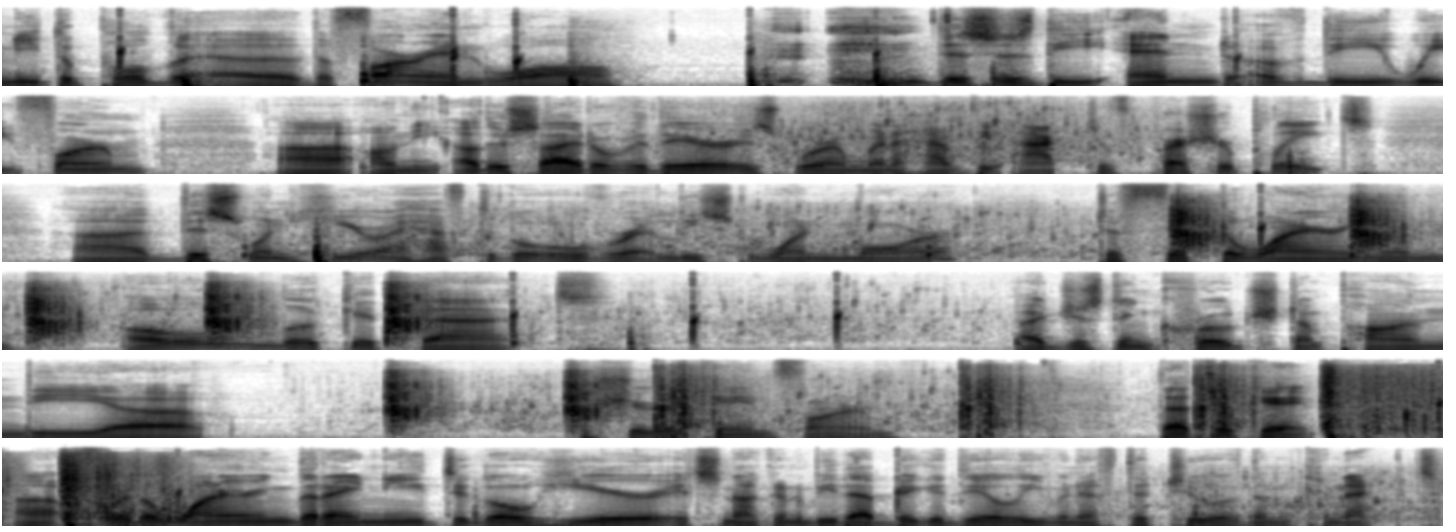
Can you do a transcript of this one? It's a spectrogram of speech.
I need to pull the, uh, the far end wall. this is the end of the wheat farm. Uh, on the other side over there is where I'm going to have the active pressure plate. Uh, this one here I have to go over at least one more to fit the wiring in. Oh, look at that. I just encroached upon the, uh, the sugarcane farm. That's okay. Uh, for the wiring that I need to go here, it's not going to be that big a deal even if the two of them connect.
